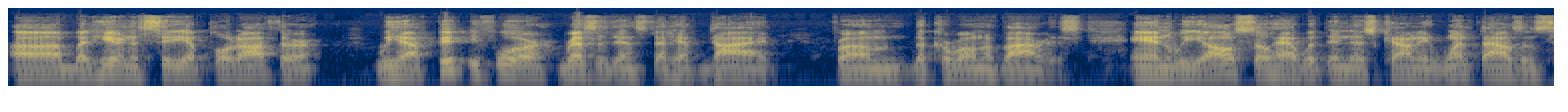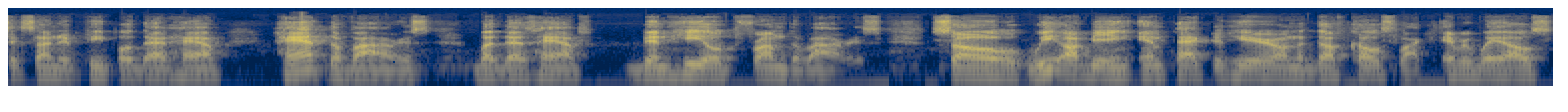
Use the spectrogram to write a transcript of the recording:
Uh, but here in the city of Port Arthur, we have 54 residents that have died from the coronavirus. And we also have within this county 1,600 people that have had the virus, but that have been healed from the virus. So we are being impacted here on the Gulf Coast like everywhere else.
